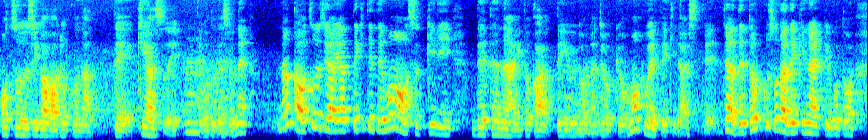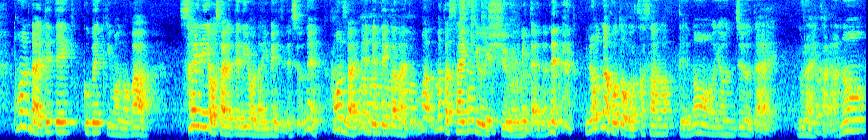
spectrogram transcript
お通じが悪くなってきやすいってことですよね。なんかお通じはやってきててもすっきり出てないとかっていうような状況も増えてきだしてじゃあデトックスができないっていうことは本来出ていくべきものが再利用されてるようなイメージですよね。本来ね出ていかないと。ままた再吸収みたいなね。いろんなことが重なっての40代ぐらいからの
